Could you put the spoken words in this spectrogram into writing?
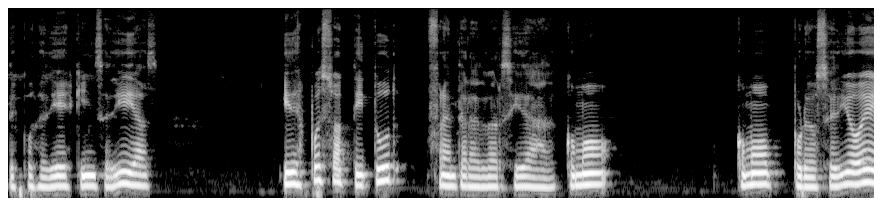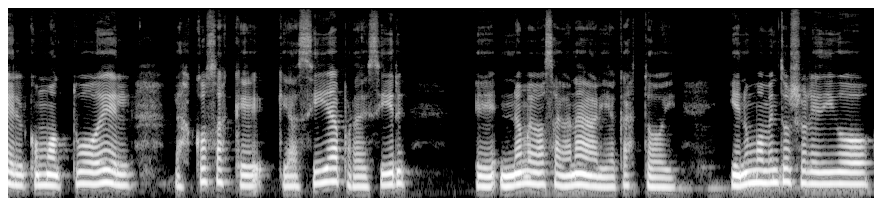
después de 10, 15 días. Y después su actitud frente a la adversidad, cómo cómo procedió él, cómo actuó él, las cosas que, hacía para decir, eh, no me vas a ganar y acá estoy. Y en un momento yo le digo,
